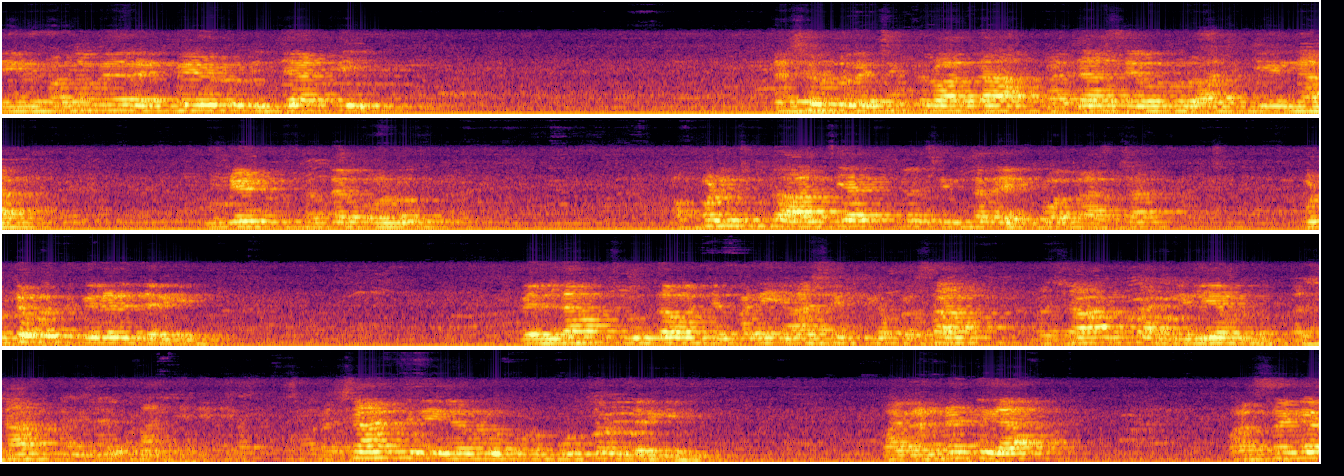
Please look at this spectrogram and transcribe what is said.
నేను పంతొమ్మిది వందల ఎనభై ఏడు విద్యార్థి దశ నుండి వచ్చిన తర్వాత ప్రజాసేవకు రాజకీయంగా ఉండేటువంటి సందర్భంలో అప్పటి నుంచి కూడా ఆధ్యాత్మిక చింతన ఎక్కువ కాస్త పుట్టపర్తి వెళ్ళడం జరిగింది. వెళ్దాం చూద్దామని చెప్పని ఆసక్తిగా ప్రశాంత్ ప్రశాంత నిలయంలో ప్రశాంత్ ప్రశాంతి నిలయంలో కూర్చోవడం జరిగింది. వాళ్ళు అన్నట్టుగా వరుసగా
